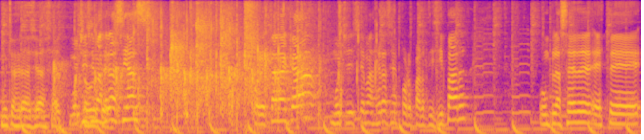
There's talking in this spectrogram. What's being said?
Muchas gracias. Muchísimas gracias por estar acá. Muchísimas gracias por participar. Un placer este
